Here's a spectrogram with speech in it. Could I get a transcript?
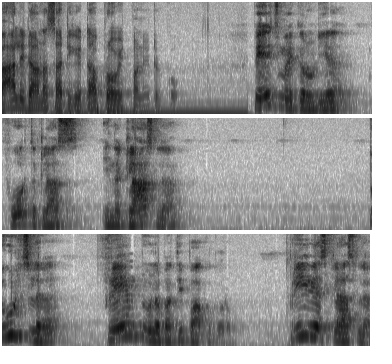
வேலிடான சர்டிஃபிகேட்டாக ப்ரொவைட் பண்ணிகிட்ருக்கோம் பேஜ் மேக்கருடைய ஃபோர்த்து கிளாஸ் இந்த கிளாஸில் டூல்ஸில் ஃப்ரேம் டூலை பற்றி பார்க்க போகிறோம் ப்ரீவியஸ் கிளாஸில்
